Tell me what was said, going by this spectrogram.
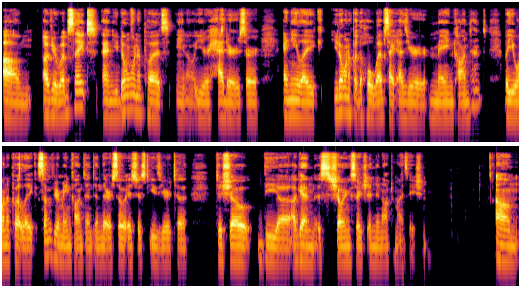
um, of your website, and you don't want to put you know your headers or any like you don't want to put the whole website as your main content, but you want to put like some of your main content in there, so it's just easier to to show the uh, again is showing search engine optimization. Um,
